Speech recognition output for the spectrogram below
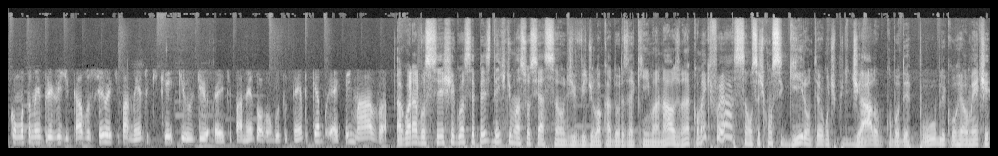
como também prejudicava o seu equipamento, que, que, que, que o equipamento ao longo do tempo que é, é, queimava. Agora você chegou a ser presidente de uma associação de videolocadoras aqui em Manaus, né? Como é que foi a ação? Vocês conseguiram ter algum tipo de diálogo com o poder público realmente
